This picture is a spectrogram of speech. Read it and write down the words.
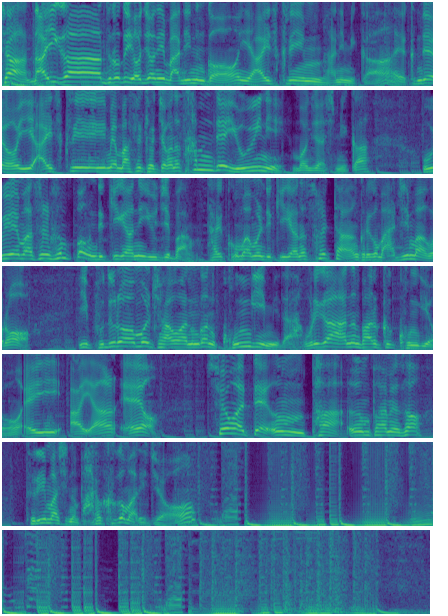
자 나이가 들어도 여전히 맛있는 거 이 아이스크림 아닙니까 예, 근데요 이 아이스크림의 맛을 결정하는 3대 요인이 뭔지 아십니까 우유의 맛을 흠뻑 느끼게 하는 유지방 달콤함을 느끼게 하는 설탕 그리고 마지막으로 이 부드러움을 좌우하는 건 공기입니다. 우리가 아는 바로 그 공기요. A-I-R, 에어. 수영할 때 음파, 음파 하면서 들이마시는 바로 그거 말이죠.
